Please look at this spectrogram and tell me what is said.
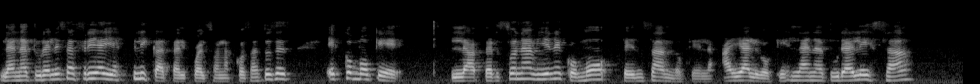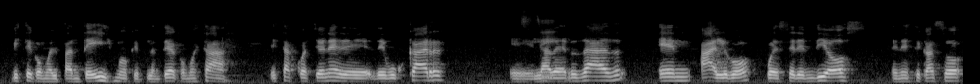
La naturaleza es fría y explica tal cual son las cosas. Entonces, es como que la persona viene como pensando que hay algo que es la naturaleza, viste, como el panteísmo que plantea como esta, estas cuestiones de, buscar eh, la verdad en algo, puede ser en Dios, en este caso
